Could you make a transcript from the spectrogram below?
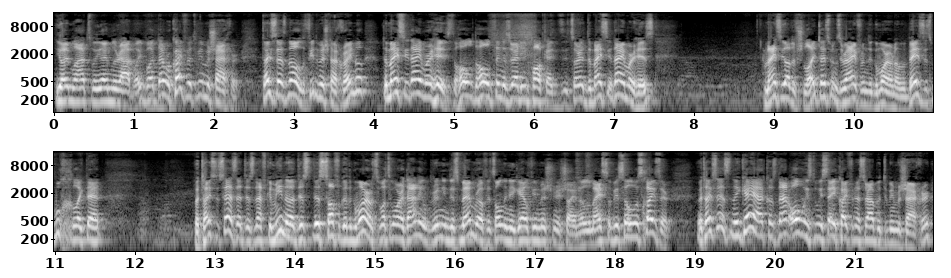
Yom Latzma Yom Rabbi, but they were kaifim to be Mishachar. Taisus says no, the Mishnah Achrayna the Maisi Daim are his. The whole the whole thing is already in pocket. It's already, the Maisi Daim are his. Maisi Adav Shloi is right from the Gemara on base. It's much like that. But Taisa says that this nafkamina, this this suffix of the Gemara, so what's the Gemara Daniel bringing this memory of? It's only Nigel fi Mishnah Yishayim. The Ma'asav Yisrael was Chayzer. But Taisa says Nigeya because not always do we say Kaifin Rabbi to be Meshacher.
